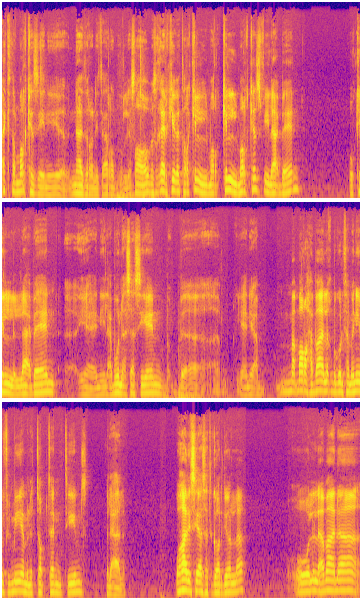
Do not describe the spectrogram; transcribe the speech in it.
أكثر مركز يعني نادرا يتعرض للإصابة بس غير كذا ترى كل مر كل مركز فيه لاعبين وكل اللاعبين يعني يلعبون أساسيين ب يعني ما راح أبالغ بقول 80% من ال top 10 teams في العالم. وهذه سياسة جوارديولا. وللأمانة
